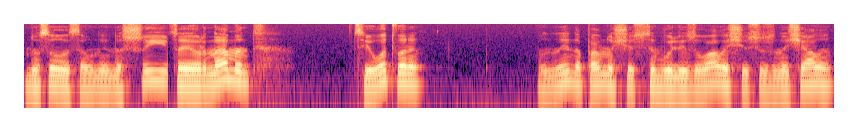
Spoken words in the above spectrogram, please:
Носилися вони на шиї. Цей орнамент, ці отвори, вони, напевно, щось символізували, щось означали,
